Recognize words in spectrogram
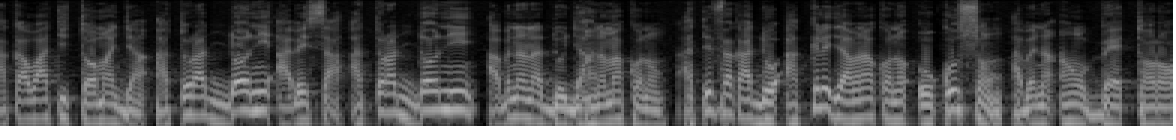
a ka waati tɔɔ ma jan a tora dɔɔni a be sa a tora dɔɔni a benana don jahanama kɔnɔ a tɛ fɛ ka don a kelen jamana kɔnɔ o kosɔn a bena anw bɛɛ tɔɔrɔ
